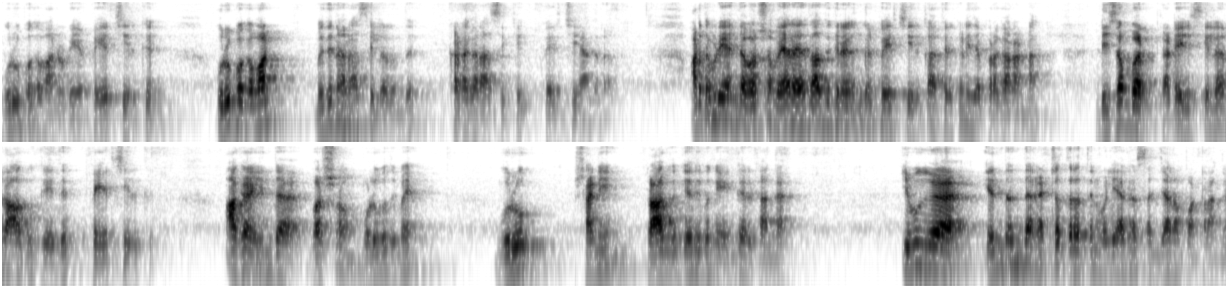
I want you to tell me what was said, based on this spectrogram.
குரு பகவானுடைய பயிற்சி இருக்குது குரு பகவான் மிதின ராசியிலிருந்து கடகராசிக்கு பயிற்சி ஆகிறார். அடுத்தபடியாக இந்த வருஷம் வேறு ஏதாவது கிரகங்கள் பயிற்சி இருக்கா? திருக்கணித பிரகாரம்னா டிசம்பர் கடைசியில் ராகு கேது பயிற்சி இருக்குது ஆக இந்த வருஷம் முழுவதுமே குரு சனி ராகு கேது இவங்க எங்கே இருக்காங்க? இவங்க எந்தெந்த நட்சத்திரத்தின் வழியாக சஞ்சாரம் பண்ணுறாங்க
